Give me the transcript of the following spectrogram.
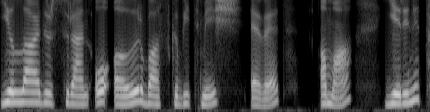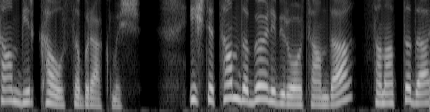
Yıllardır süren o ağır baskı bitmiş, evet, ama yerini tam bir kaosa bırakmış. İşte tam da böyle bir ortamda, sanatta da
